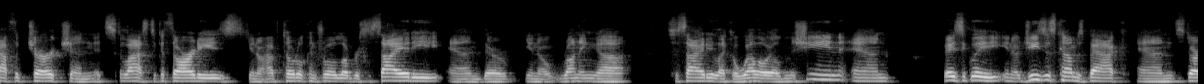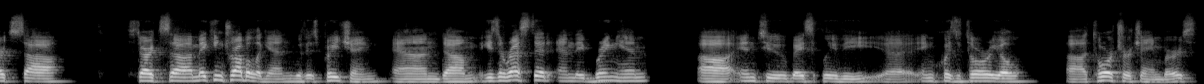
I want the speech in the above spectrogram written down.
Catholic Church and its scholastic authorities, you know, have total control over society, and they're you know running a society like a well-oiled machine. And basically, you know, Jesus comes back and starts uh, starts uh, making trouble again with his preaching, and um, he's arrested, and they bring him uh, into basically the uh, inquisitorial uh, torture chambers.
